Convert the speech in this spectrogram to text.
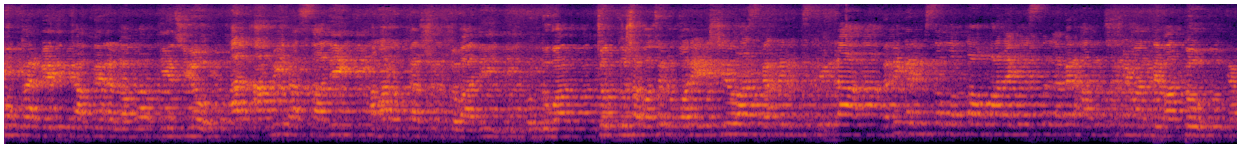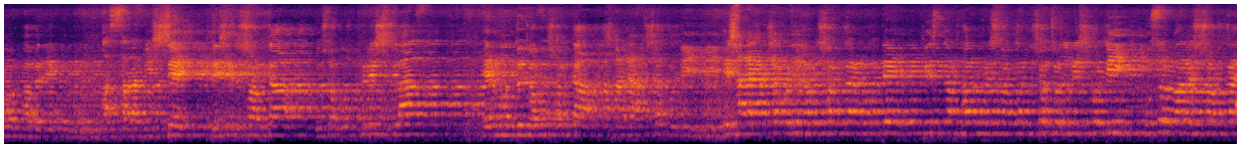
মক্কার বেদিতে আপনারা দিয়েছিল। আর আর সাদিক আমার অধ্যার সত্যবাদী বন্ধুগণ 1400 বছর পরে এসেও আজ গ্রামের মুসলিমরা। সংখ্যা 232 প্লাস এর মধ্যে জনসংখ্যা সাড়ে আটশো কোটি। এই সাড়ে আটশো কোটি জনসংখ্যার মধ্যে খ্রিস্টান ধর্মের সংখ্যা দুশো চল্লিশ কোটি, মুসলমানের সংখ্যা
